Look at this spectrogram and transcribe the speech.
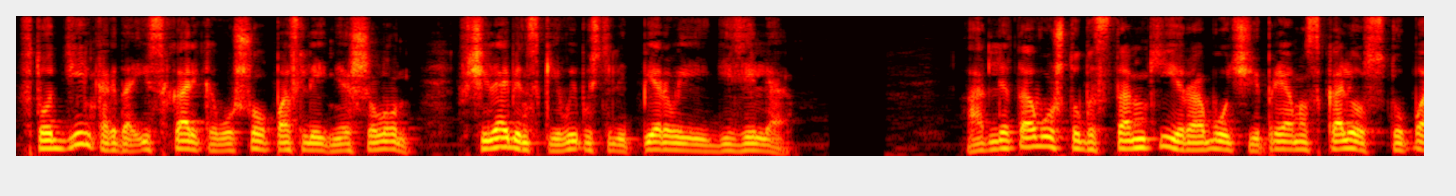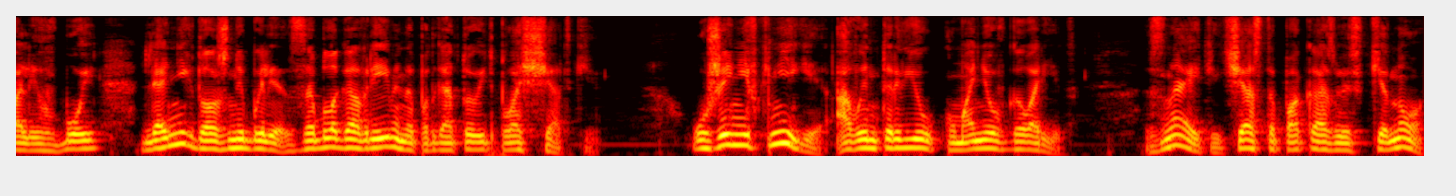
В тот день, когда из Харькова ушел последний эшелон, в Челябинске выпустили первые дизеля. А для того, чтобы станки и рабочие прямо с колес вступали в бой, для них должны были заблаговременно подготовить площадки. Уже не в книге, а в интервью Куманев говорит – знаете, часто показывают в кино,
